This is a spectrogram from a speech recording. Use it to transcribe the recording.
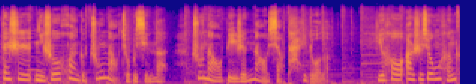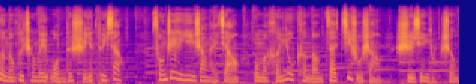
但是你说换个猪脑就不行了，猪脑比人脑小太多了，以后二师兄很可能会成为我们的实验对象。从这个意义上来讲，我们很有可能在技术上实现永生。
